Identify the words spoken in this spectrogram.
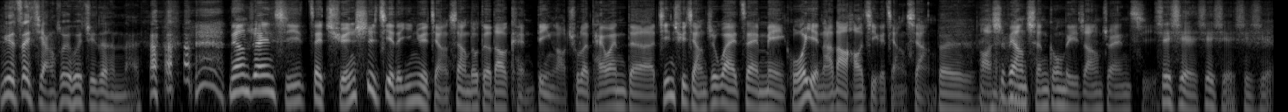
没有在讲，所以会觉得很难。那张专辑在全世界的音乐奖项都得到肯定啊，除了台湾的金曲奖之外，在美国也拿到好几个奖项。对，啊，是非常成功的一张专辑。谢谢，谢谢，谢谢。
